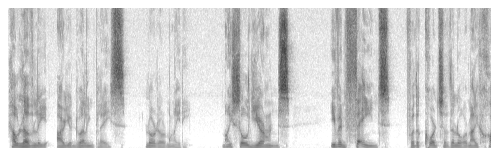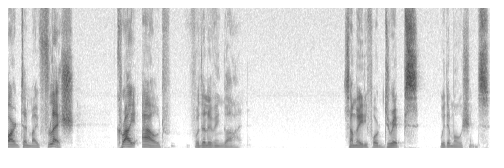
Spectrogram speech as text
How lovely are your dwelling place, Lord Almighty. My soul yearns, even faints, for the courts of the Lord. My heart and my flesh cry out for the living God. Psalm 84 drips with emotions.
